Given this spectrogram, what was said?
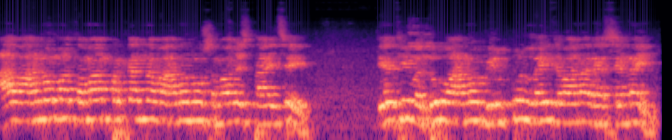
આ વાહનોમાં તમામ પ્રકારના વાહનોનો સમાવેશ થાય છે. તેથી વધુ વાહનો બિલકુલ લઈ જવાના રહેશે નહીં.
